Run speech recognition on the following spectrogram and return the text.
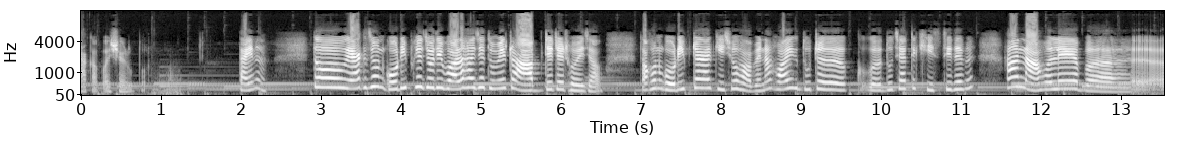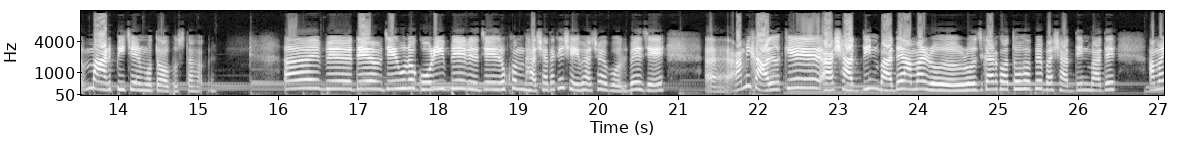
টাকা পয়সার উপর। তাই না? তো একজন গরিবকে যদি বলা হয় যে তুমি একটু আপডেটেড হয়ে যাও, তখন গরিবটা আর কিছু হবে না। হয় দুটো, দু চারটে খিস্তি দেবে, আর না হলে মারপিচের মতো অবস্থা হবে। যেগুলো গরিবের যেরকম ভাষা থাকে, সেই ভাষায় বলবে যে আমি কালকে সাত দিন বাদে আমার রোজগার কত হবে, বা সাত দিন বাদে আমার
